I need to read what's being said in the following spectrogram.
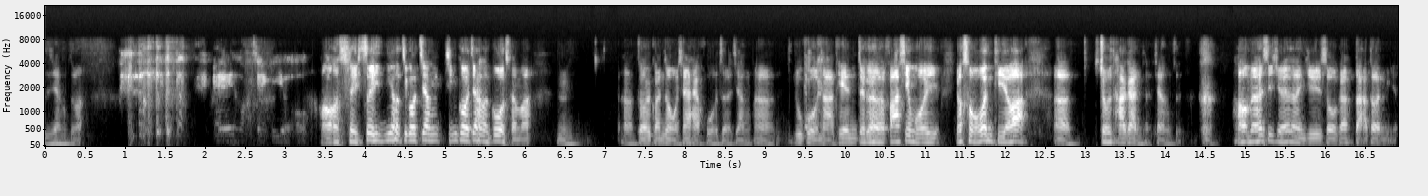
这样子吗？哦，所以所以你有经过这样经过这样的过程吗？嗯，呃，各位观众，我现在还活着，这样，呃，如果哪天这个发现我有什么问题的话，呃，就是他干的，这样子。好，没关系，学院长你继续说，我刚刚打断你了。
